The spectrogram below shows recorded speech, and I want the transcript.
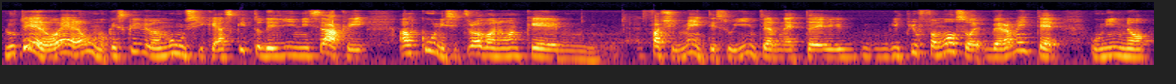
Lutero era uno che scriveva musiche, ha scritto degli inni sacri, alcuni si trovano anche facilmente su internet, il, il più famoso è veramente un inno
